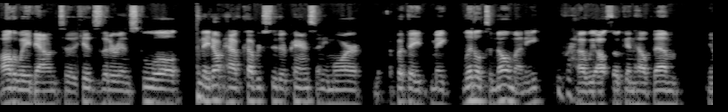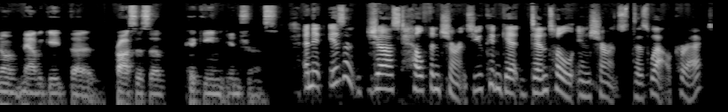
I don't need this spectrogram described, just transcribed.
all the way down to kids that are in school. They don't have coverage through their parents anymore, but they make little to no money. Right. Uh, we also can help them, you know, navigate the process of picking insurance. And it isn't just health insurance. You can get dental insurance as well, correct?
